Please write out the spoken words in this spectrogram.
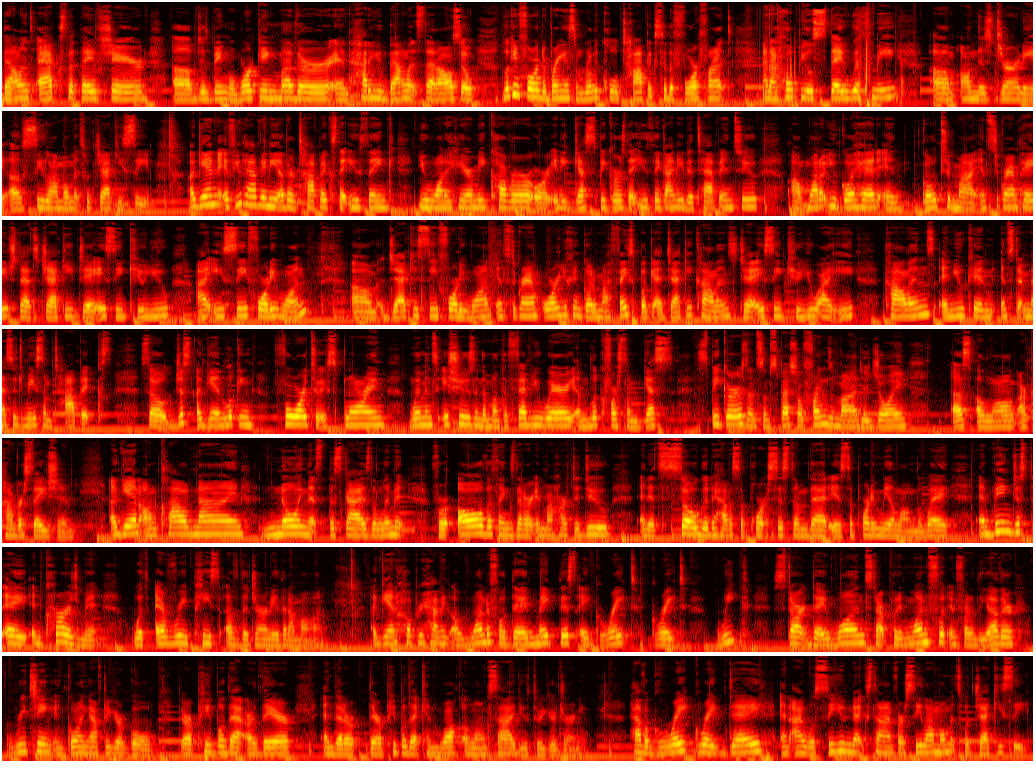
balance acts that they've shared, um, just being a working mother, and how do you balance that all so Looking forward to bringing some really cool topics to the forefront, and I hope you'll stay with me. Um, on this journey of Selah Moments with Jacquie C. Again, if you have any other topics that you think you want to hear me cover or any guest speakers that you think I need to tap into, um, why don't you go ahead and go to my Instagram page? That's Jacquie, J A C Q U I E C 41. Um, Jacquie C41 Instagram, or you can go to my Facebook at Jacquie Collins, J A C Q U I E Collins, and you can instant message me some topics. So, just again, looking forward to exploring women's issues in the month of February and look for some guest speakers and some special friends of mine to join us along our conversation. Again, on cloud nine, knowing that the sky is the limit for all the things that are in my heart to do. And it's so good to have a support system that is supporting me along the way and being just a encouragement with every piece of the journey that I'm on. Again, hope you're having a wonderful day. Make this a great, great week. Start day one, start putting one foot in front of the other, reaching and going after your goal. There are people that are there and that are there are people that can walk alongside you through your journey. Have a great, great day, and I will see you next time for Selah Moments with Jacquie C.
